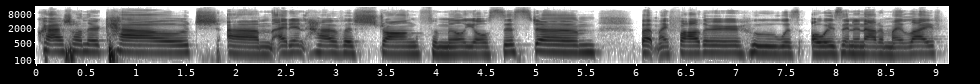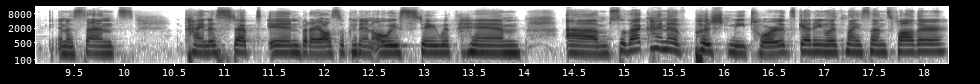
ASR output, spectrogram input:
crash on their couch. Um, I didn't have a strong familial system, but my father, who was always in and out of my life, in a sense, kind of stepped in, but I also couldn't always stay with him. Um, so that kind of pushed me towards getting with my son's father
